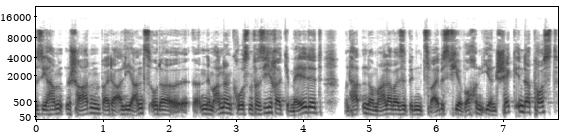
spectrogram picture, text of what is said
Sie haben einen Schaden bei der Allianz oder äh, einem anderen großen Versicherer gemeldet und hatten normalerweise binnen zwei bis vier Wochen Ihren Scheck in der Post.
